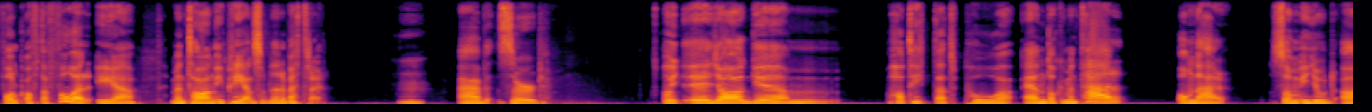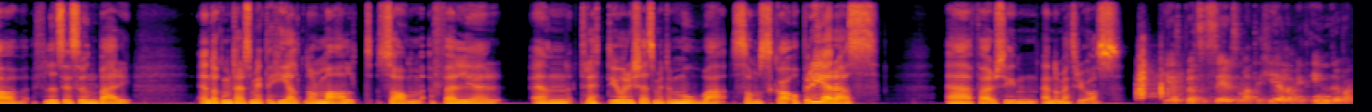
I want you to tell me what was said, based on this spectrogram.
folk ofta får är men ta en Ipren så blir det bättre. Mm. Absurd. Och eh, jag ehm, har tittat på en dokumentär om det här som är gjord av Felicia Sundberg. En dokumentär som heter Helt normalt som följer en 30-årig tjej som heter Moa som ska opereras eh, för sin endometrios. Helt plötsligt så är det som att hela mitt inre bara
